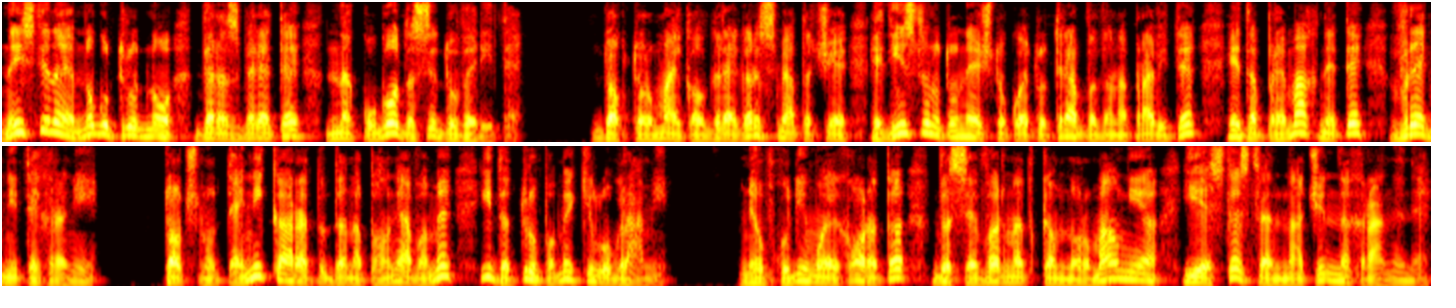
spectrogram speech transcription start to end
Наистина е много трудно да разберете на кого да се доверите. Доктор Майкъл Грегър смята, че единственото нещо, което трябва да направите, е да премахнете вредните храни. Точно те ни карат да напълняваме и да трупаме килограми. Необходимо е хората да се върнат към нормалния и естествен начин на хранене.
